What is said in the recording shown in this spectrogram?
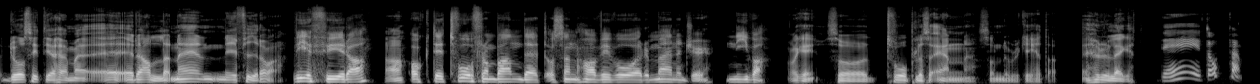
Då sitter jag här med, är det alla? Nej, ni är fyra va? Vi är fyra Ja. och det är två från bandet och sen har vi vår manager, Niva. Okej, så två plus en som det brukar heta. Hur är läget? Det är toppen.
